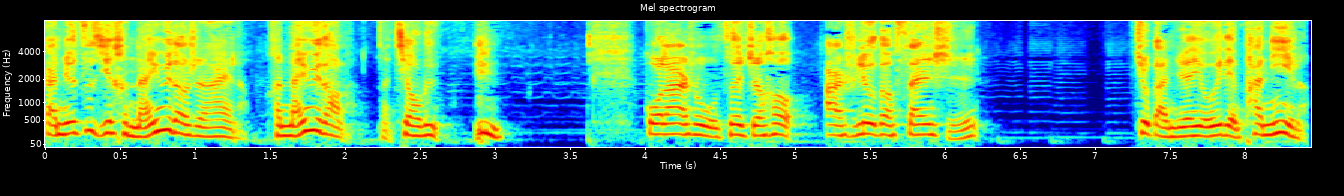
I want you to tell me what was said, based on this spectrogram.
感觉自己很难遇到真爱了，很难遇到了，那焦虑。过了二十五岁之后，二十六到三十，就感觉有一点叛逆了。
